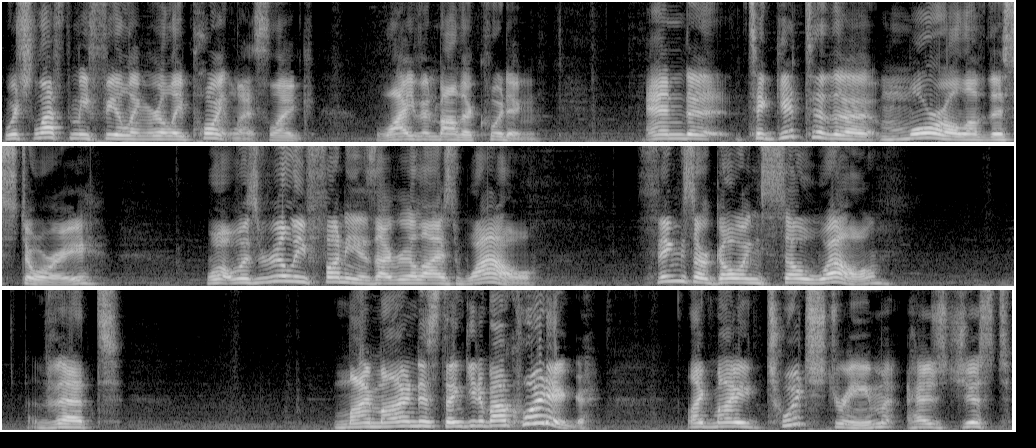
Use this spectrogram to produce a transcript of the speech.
Which left me feeling really pointless. Like, why even bother quitting? And uh, to get to the moral of this story, what was really funny is I realized, wow, things are going so well that my mind is thinking about quitting. Like my Twitch stream has just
